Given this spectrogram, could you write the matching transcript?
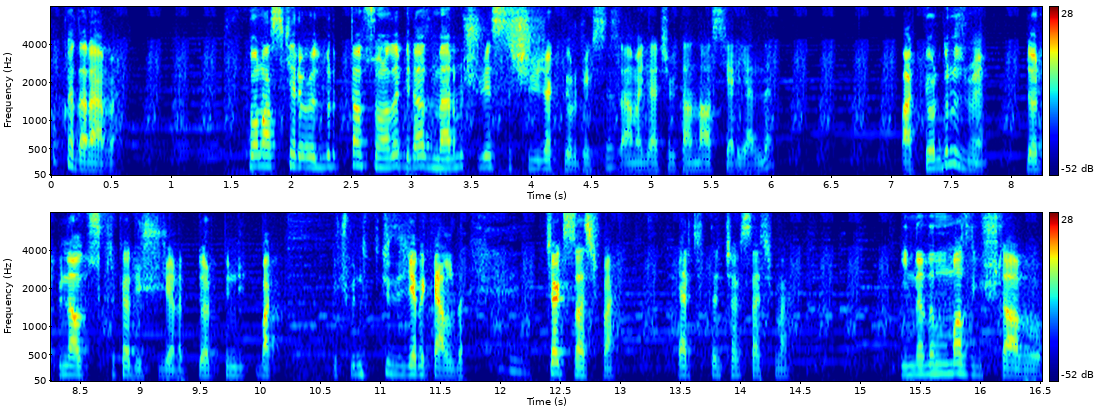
Bu kadar abi. Son askeri öldürdükten sonra da biraz mermi şuraya sıçrayacak göreceksiniz. Ama gerçi bir tane daha asker geldi. Bak gördünüz mü? 4640'a düştü canım. 4000 bak 3900 canı kaldı. Çok saçma. Gerçekten çok saçma. İnanılmaz güçlü abi bu.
